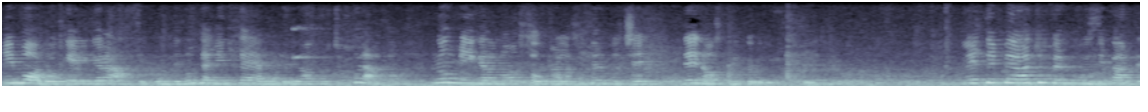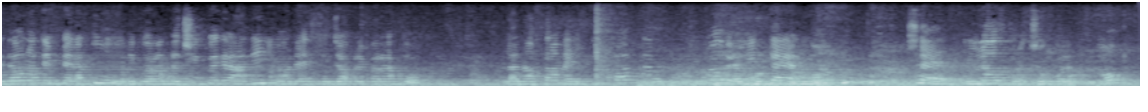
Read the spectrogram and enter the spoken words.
in modo che i grassi contenuti all'interno del nostro cioccolato non migrano sopra la superficie dei nostri prodotti. Nel temperaggio per cui si parte da una temperatura di 45 gradi, io adesso ho già preparato la nostra melting pot dove all'interno c'è il nostro cioccolato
